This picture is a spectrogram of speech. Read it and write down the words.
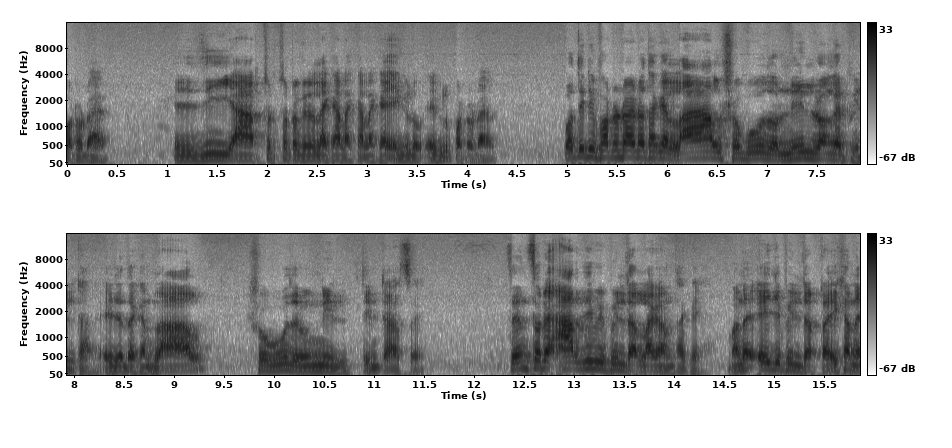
ফটোডায়োড এই যে জি, আর, ছোট ছোট করে লেখা লেখা লেখা, এগুলো এগুলো ফটোডায়োড প্রতিটি ফটোডায়োডে থাকে লাল, সবুজ ও নীল রঙের ফিল্টার এই যে দেখেন, লাল, সবুজ এবং নীল তিনটা আছে। সেন্সরে আর জিবি ফিল্টার লাগানো থাকে। মানে এই যে ফিল্টারটা এখানে,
